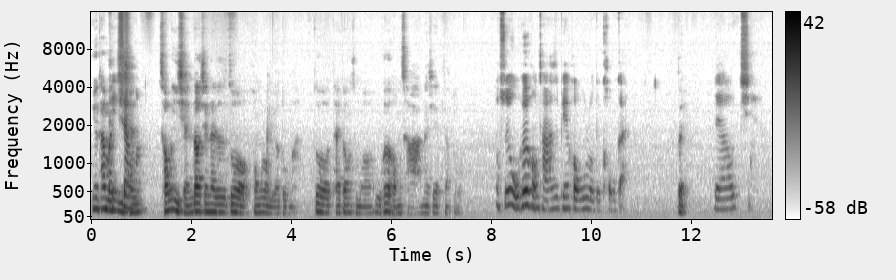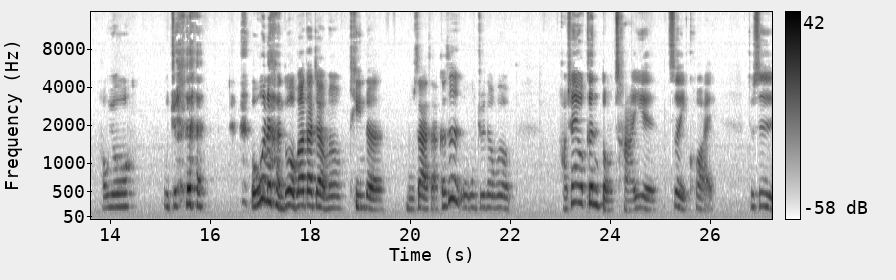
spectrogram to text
因为他们以前从以前到现在都是做红乌龙比较多嘛，做台东什么五鹤红茶那些比较多。哦，所以五鹤红茶还是偏红乌龙的口感。对，了解。好哟，我觉得 我问了很多，我不知道大家有没有听的母萨萨，可是我觉得我有。好像又更懂茶叶这一块，就是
